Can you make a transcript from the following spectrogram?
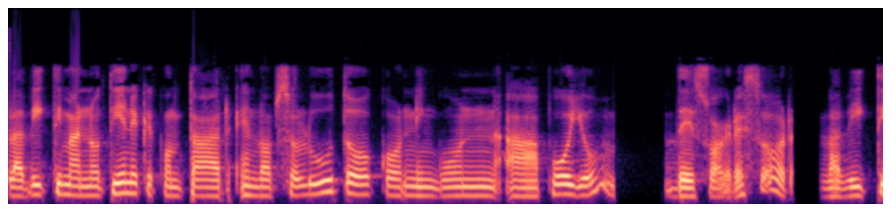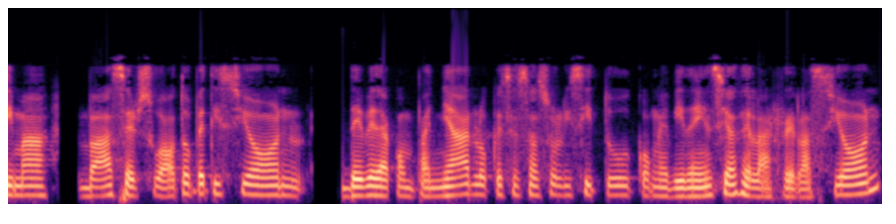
La víctima no tiene que contar en lo absoluto con ningún apoyo de su agresor. La víctima va a hacer su autopetición, debe de acompañar lo que es esa solicitud con evidencias de la relación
